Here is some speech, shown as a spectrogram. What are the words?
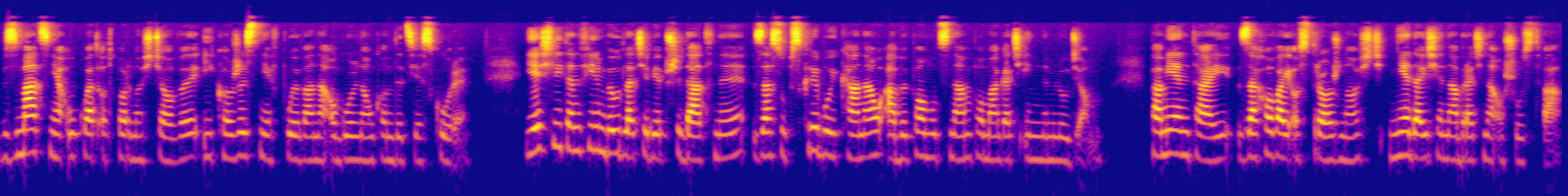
wzmacnia układ odpornościowy i korzystnie wpływa na ogólną kondycję skóry. Jeśli ten film był dla Ciebie przydatny, zasubskrybuj kanał, aby pomóc nam pomagać innym ludziom. Pamiętaj, zachowaj ostrożność, nie daj się nabrać na oszustwa.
